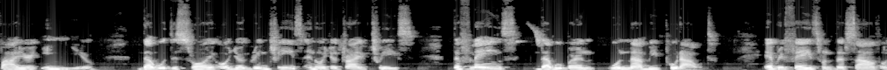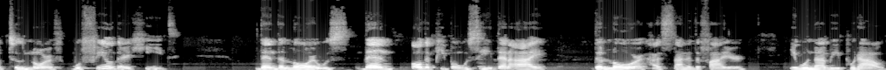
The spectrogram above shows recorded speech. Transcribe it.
fire in you that will destroy all your green trees and all your dry trees. The flames that will burn will not be put out. Every face from the south or to north will feel their heat. Then the Lord will, then all the people will see that I, the Lord, has started the fire. It will not be put out.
